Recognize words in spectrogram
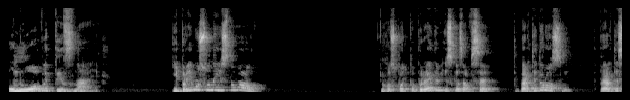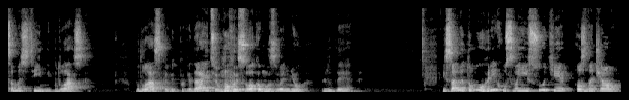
Умови ти знаєш. І примусу не існувало. Господь попередив і сказав: все, тепер ти дорослий, тепер ти самостійний, будь ласка. Будь ласка, відповідай цьому високому званню людини. І саме тому гріх у своїй суті означав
